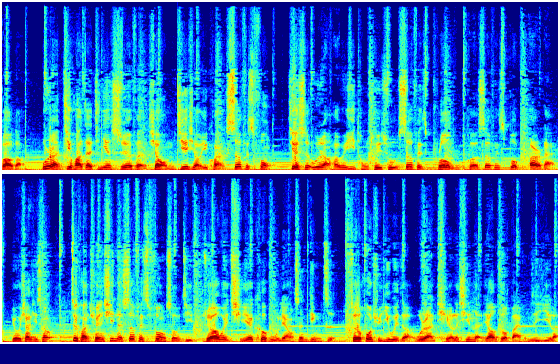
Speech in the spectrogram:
报道。微软计划在今年十月份向我们揭晓一款 Surface Phone，届时微软还会一同推出 Surface Pro 五和 Surface Book 二代。有消息称，这款全新的 Surface Phone 手机主要为企业客户量身定制，这或许意味着微软铁了心了要做百分之一了。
